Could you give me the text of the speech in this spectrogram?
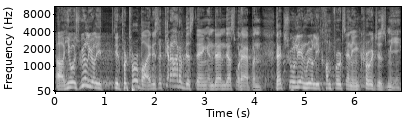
Uh, he was really, really perturbed by it. He said, Get out of this thing. And then that's what happened. That truly and really comforts and encourages me.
